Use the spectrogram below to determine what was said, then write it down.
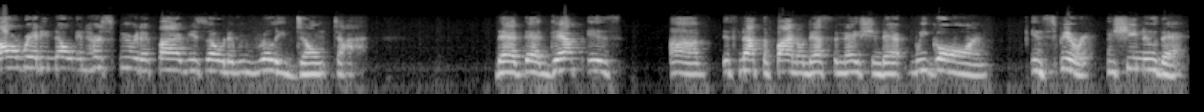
already know in her spirit at five years old that we really don't die. That that death is uh, it's not the final destination that we go on in spirit, and she knew that,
